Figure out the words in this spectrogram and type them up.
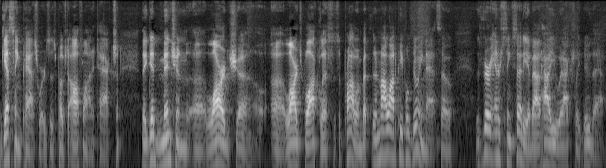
guessing passwords as opposed to offline attacks. And they did mention uh, large uh, uh, large block lists as a problem, but there are not a lot of people doing that. So it's a very interesting study about how you would actually do that.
